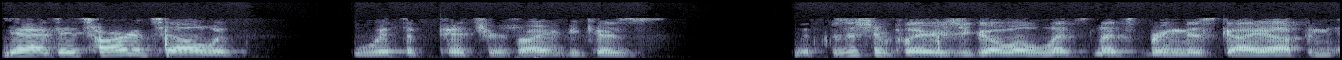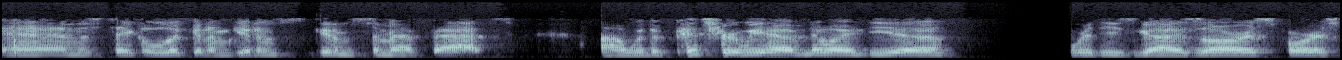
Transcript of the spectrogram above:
Yeah, it's hard to tell with with the pitchers, right? Because with position players, you go, well, let's let's bring this guy up and, and let's take a look at him, get him get him some at bats. Uh, with a pitcher, we have no idea where these guys are as far as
